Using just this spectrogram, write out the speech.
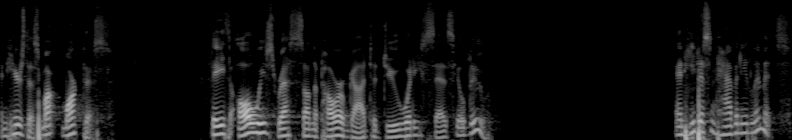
And here's this mark, mark this faith always rests on the power of God to do what he says he'll do. And he doesn't have any limits.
